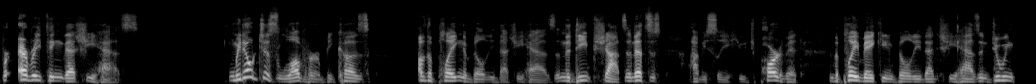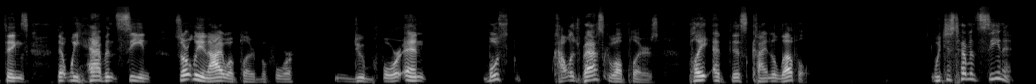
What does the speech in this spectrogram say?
for everything that she has. We don't just love her because of the playing ability that she has and the deep shots. And that's just obviously a huge part of it. And the playmaking ability that she has and doing things that we haven't seen, certainly an Iowa player before, do before. And most college basketball players play at this kind of level. We just haven't seen it.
